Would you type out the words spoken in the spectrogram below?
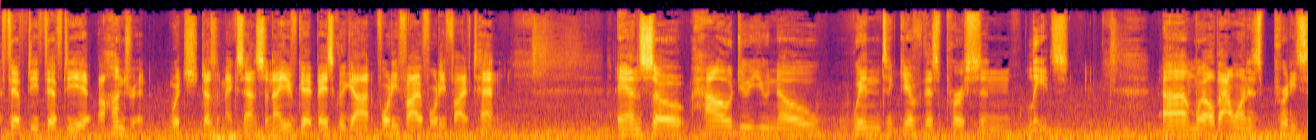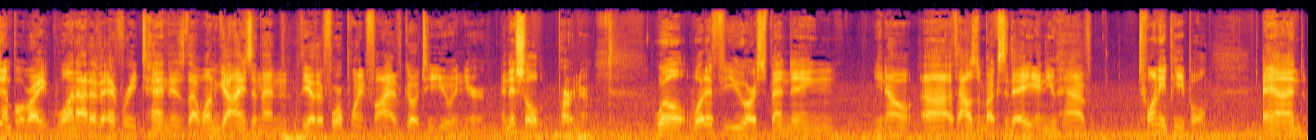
50, 50, 100, which doesn't make sense. So now you've basically got 45, 45, 10. And so how do you know when to give this person leads? Um, well, that one is pretty simple, right? One out of every 10 is that one guy's, and then the other 4.5 go to you and your initial partner. Well, what if you are spending, you know, uh, a thousand bucks a day and you have 20 people and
